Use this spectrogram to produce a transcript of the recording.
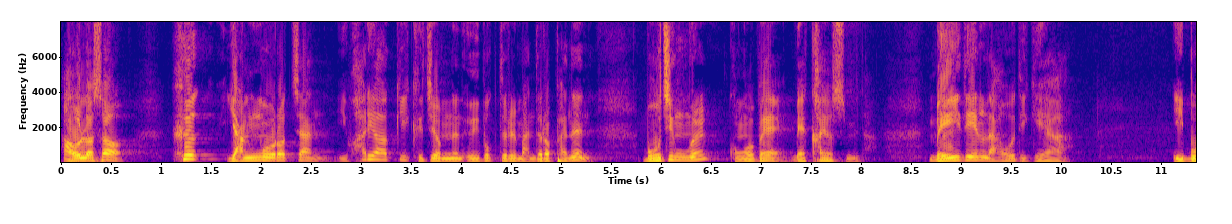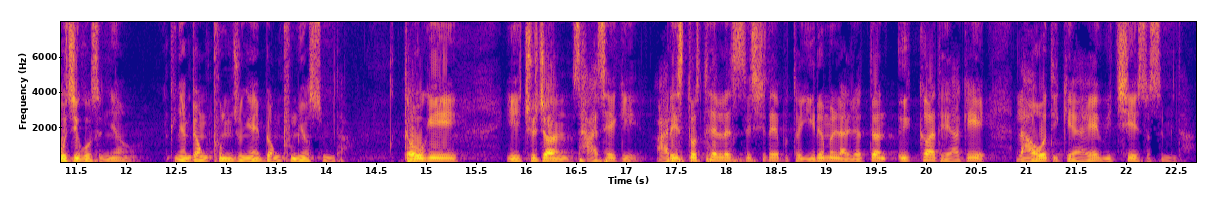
아울러서 흑양모로 짠 이 화려하기 그지없는 의복들을 만들어 파는 모직물 공업의 메카였습니다. Made in 라오디게아 이 모직 옷은요 그냥 명품 중에 명품이었습니다. 더욱이 이 주전 4세기 아리스토텔레스 시대부터 이름을 날렸던 의과 대학이 라오디게아에 위치해 있었습니다.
